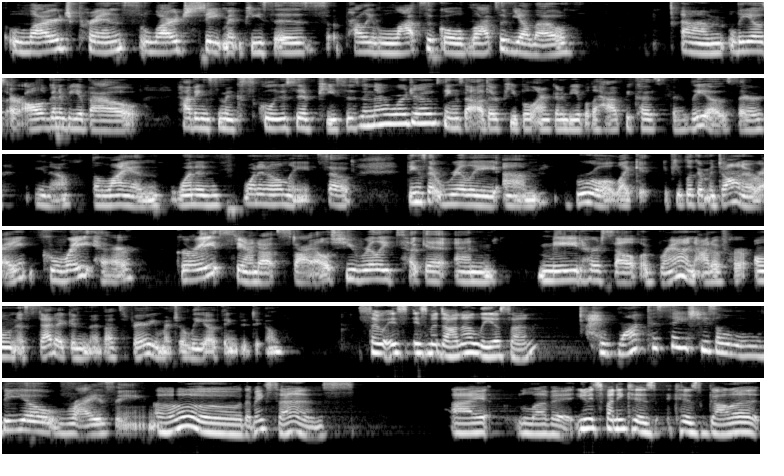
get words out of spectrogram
large prints large statement pieces probably lots of gold lots of yellow. Um, leos are all going to be about having some exclusive pieces in their wardrobe things that other people aren't going to be able to have because they're leos they're you know the lion one and one and only. So things that really um, rule. Like if you look at Madonna, right? Great hair, great standout style. She really took it and made herself a brand out of her own aesthetic and that's very much a leo thing to do so is is madonna leo sun i want to say she's a leo rising oh that makes sense i love it you know it's funny because because gala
